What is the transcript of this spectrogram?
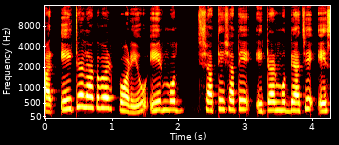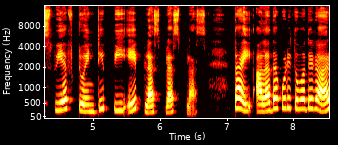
আর এইটা লাগাবার পরেও এর মধ্যে, সাথে সাথে এটার মধ্যে আছে SPF twenty PA plus plus plus তাই আলাদা করে তোমাদের আর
